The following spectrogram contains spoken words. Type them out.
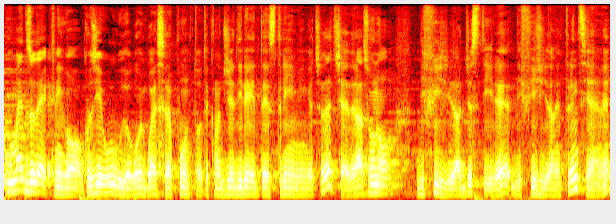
Un mezzo tecnico così evoluto come può essere appunto tecnologie di rete, streaming eccetera eccetera sono difficili da gestire, difficili da mettere insieme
